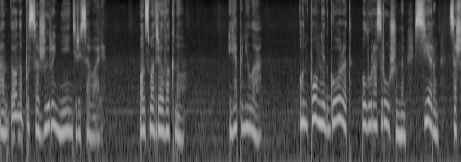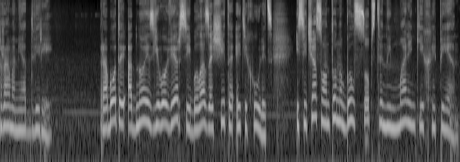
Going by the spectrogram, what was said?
Антона пассажиры не интересовали. Он смотрел в окно. Я поняла. Он помнит город полуразрушенным, серым, со шрамами от дверей. Работой одной из его версий была защита этих улиц, и сейчас у Антона был собственный маленький хэппи-энд.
